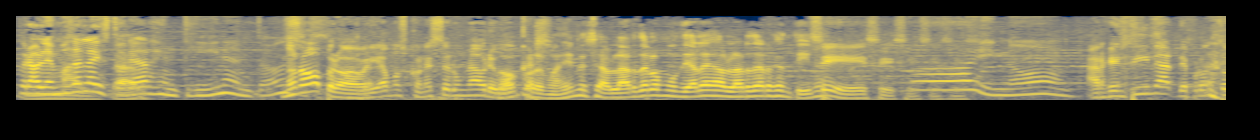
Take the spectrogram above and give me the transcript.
Pero hablemos de la historia claro. de Argentina, entonces. No, no, pero habríamos con esto era un No, abrebocas. pero imagínense, hablar de los mundiales es hablar de Argentina. Sí, sí, sí, sí, sí. Ay, no. Argentina, de pronto,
